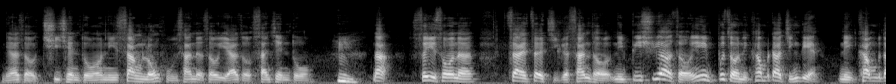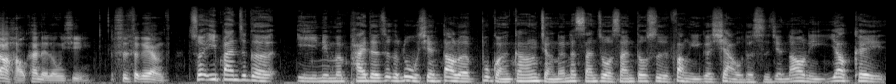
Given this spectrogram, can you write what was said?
你要走七千多，你上龙虎山的时候也要走三千多。嗯，那所以说呢，在这几个山头，你必须要走，因为不走你看不到景点，你看不到好看的东西，是这个样子。所以一般这个以你们拍的这个路线，到了不管刚刚讲的那三座山，都是放一个下午的时间，然后你要可以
